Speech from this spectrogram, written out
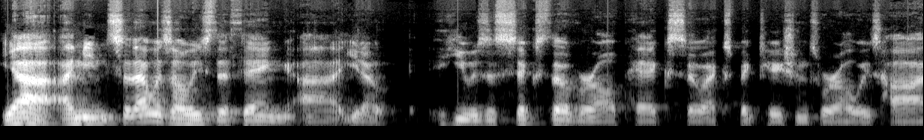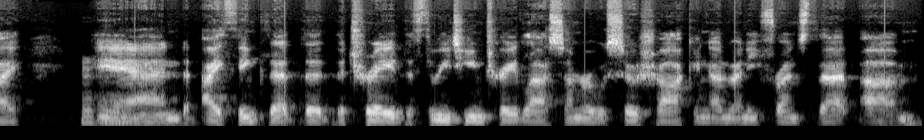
Yeah, I mean, so that was always the thing. Uh, you know, he was a sixth overall pick, so expectations were always high. Mm-hmm. And I think that the the trade, the three team trade last summer, was so shocking on many fronts that um,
